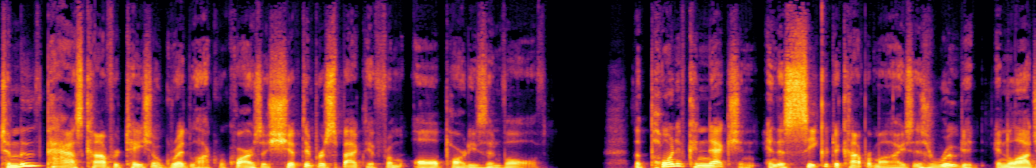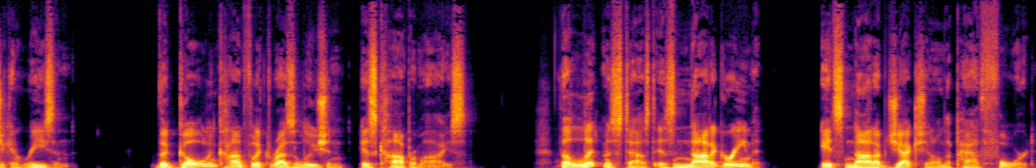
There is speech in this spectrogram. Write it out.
To move past confrontational gridlock requires a shift in perspective from all parties involved. The point of connection and the secret to compromise is rooted in logic and reason. The goal in conflict resolution is compromise. The litmus test is not agreement, it's not objection on the path forward.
